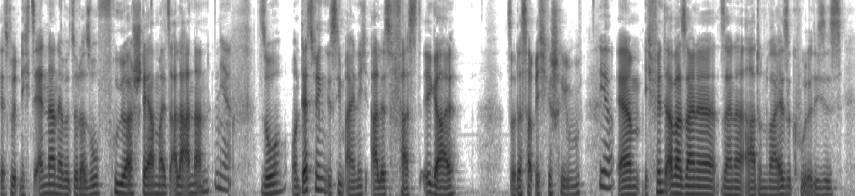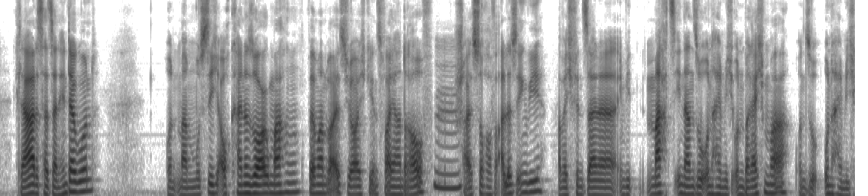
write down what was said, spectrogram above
es wird nichts ändern. Er wird so oder so früher sterben als alle anderen. Ja. So, und deswegen ist ihm eigentlich alles fast egal. So, das habe ich geschrieben. Ja. Ähm, ich finde aber seine, seine Art und Weise cool. Dieses, klar, das hat seinen Hintergrund. Und man muss sich auch keine Sorgen machen, wenn man weiß, ja, ich gehe in zwei Jahren drauf. Hm. Scheiß doch auf alles irgendwie. Aber ich finde seine, irgendwie macht's ihn dann so unheimlich unberechenbar und so unheimlich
